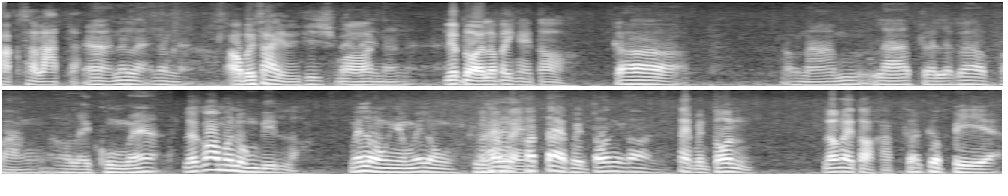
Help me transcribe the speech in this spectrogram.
ผักสลัดอะอ่านั่นแหละนั่นแหละเอาไปใส่ในพิชมอสในนั้นแหละเรียบร้อยแล้วไปไงต่อ ก็เอาน้ำราดไปแล้วก็ฝังเอาอะไรคุมไว้อะแล้วก็เอามาลงดินเหรอ ไม่ลงยังไม่ลงคือแล้วให้ทำไง เขาแตกเป็นต้นก่อน แต่เป็นต้น แล้วไงต่อครับ ก็เกือบปีอะ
